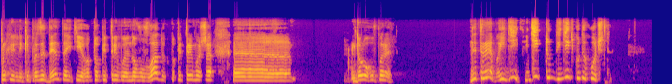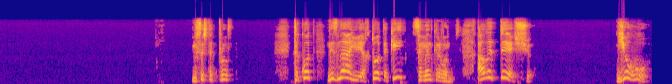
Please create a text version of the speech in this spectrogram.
Прихильники президента, і ті, хто підтримує нову владу, хто підтримує ще е- дорогу вперед. Не треба, ідіть, ідіть тут, ідіть куди хочете. Ну все ж так просто. Так от, не знаю я, хто такий Семен Кривонос. Але те, що його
